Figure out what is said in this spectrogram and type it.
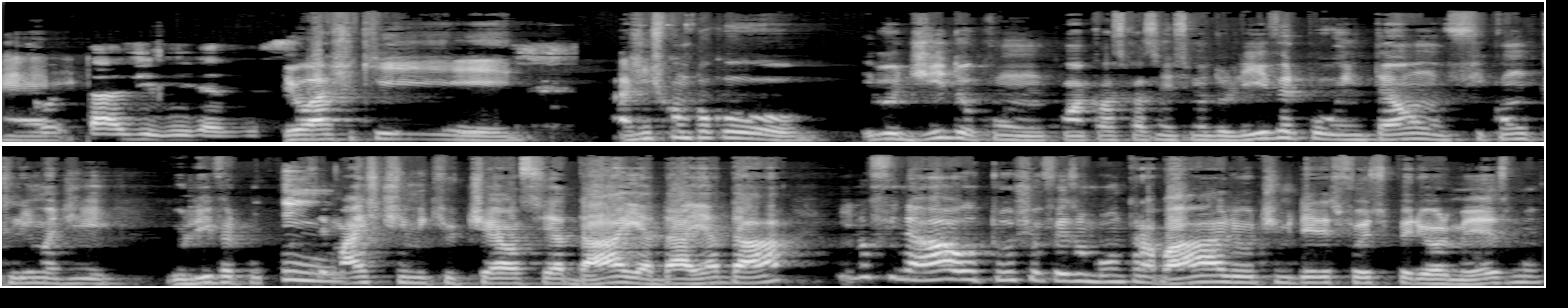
É, coitado de mim, Jesus. eu acho que a gente ficou um pouco iludido com, com a classificação em cima do Liverpool, então ficou um clima de o Liverpool Sim. ser mais time que o Chelsea ia dar, ia dar, ia dar, e no final o Tuchel fez um bom trabalho, o time deles foi superior mesmo,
